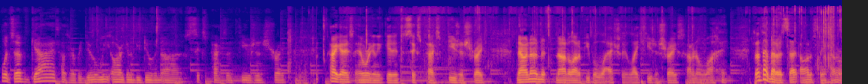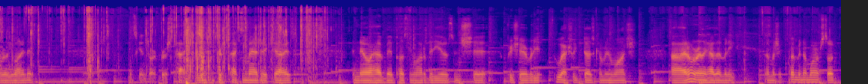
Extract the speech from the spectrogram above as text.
What's up, guys? How's everybody doing? We are going to be doing uh, six packs of Fusion Strike. Hi, guys, and we're going to get into six packs of Fusion Strike. Now, I know not a lot of people actually like Fusion Strikes. I don't know why. It's not that bad of a set, honestly. I don't really mind it. Let's get into our first pack. We're some first pack Magic, guys. I know I have been posting a lot of videos and shit. Appreciate everybody who actually does come in and watch. Uh, I don't really have that many, that much equipment no more. I'm still,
